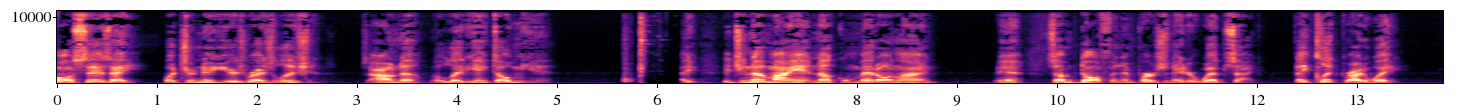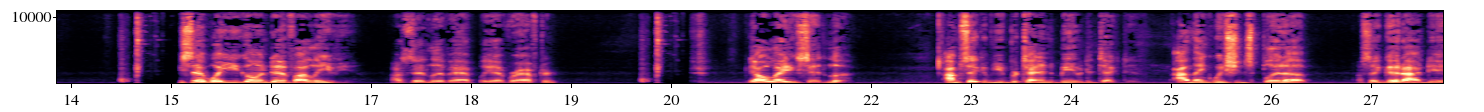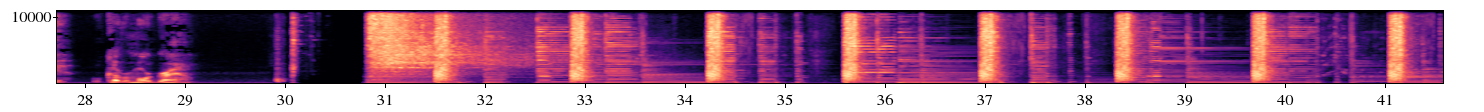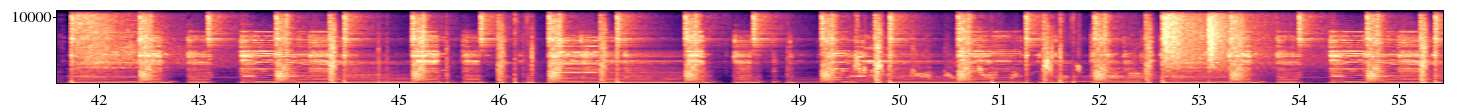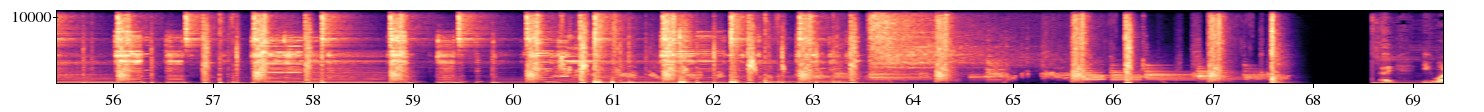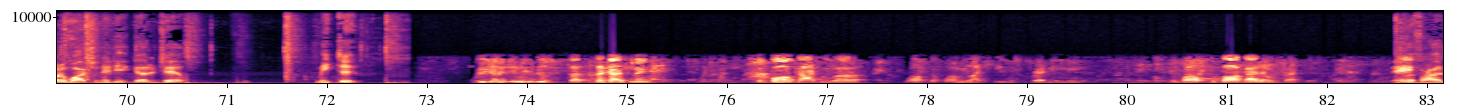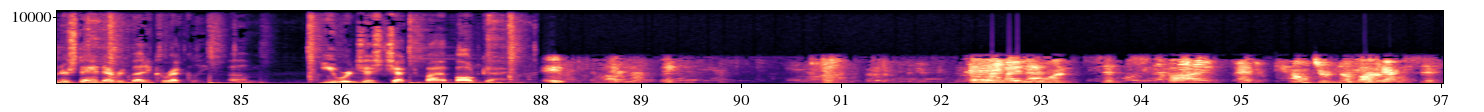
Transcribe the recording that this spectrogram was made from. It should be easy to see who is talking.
Speaker 1: boss says, hey, what's your New Year's resolution? So, I don't know. Old lady ain't told me yet. Hey, did you know my aunt and uncle met online? Yeah, some dolphin impersonator website. They clicked right away. He said, What are you going to do if I leave you? I said, Live happily ever after. The old lady said, Look, I'm sick of you pretending to be a detective. I think we should split up. I said, Good idea. We'll cover more ground. You want to watch an idiot go to jail? Me too.
Speaker 2: Were you gonna give me this that, that guy's name? Which one? The bald guy who uh walked up on me like he was threatening me. The bald the bald guy that was back there. Dave.
Speaker 1: If I understand everybody correctly, um, you were just checked by a bald guy.
Speaker 2: Dave and Javier. Thank you.
Speaker 3: A one six five at counter number six.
